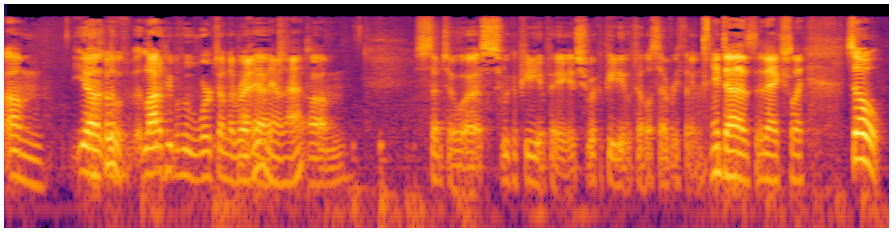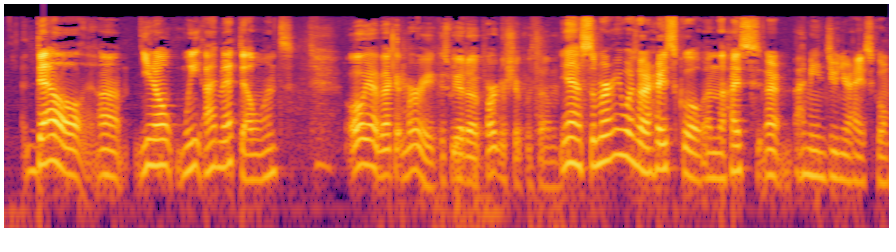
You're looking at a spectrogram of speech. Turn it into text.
Um, yeah, Who? the, a lot of people who worked on the Red I didn't Hat. know that. Um, CentOS Wikipedia page. Wikipedia will tell us everything. It does. It actually. So Dell, um, you know, we I met Dell once. Oh yeah, back at Murray because we had a partnership with them. Yeah, so Murray was our high school, and the high, s- uh, I mean junior high school,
